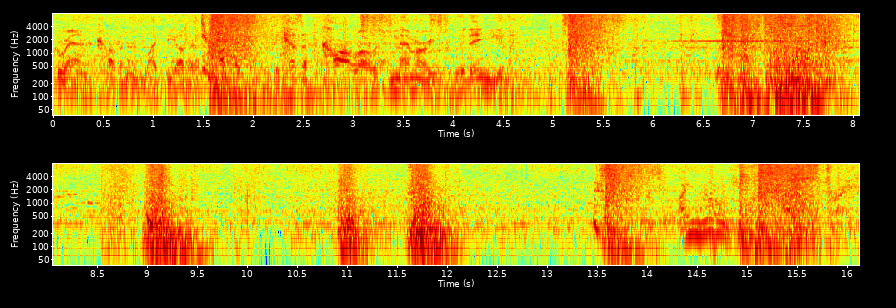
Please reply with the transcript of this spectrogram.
Grand Covenant like the other puppets because of Carlo's memories within you. Know you are straight.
